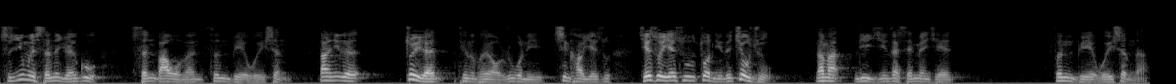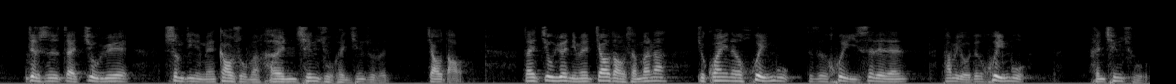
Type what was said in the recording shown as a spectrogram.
是因为神的缘故，神把我们分别为圣。当一个罪人，听众朋友，如果你信靠耶稣，接受耶稣做你的救主。那么你已经在神面前分别为圣了。这个是在旧约圣经里面告诉我们很清楚、很清楚的教导。在旧约里面教导什么呢？就关于那个会幕，就是会以色列人他们有这个会幕，很清楚。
